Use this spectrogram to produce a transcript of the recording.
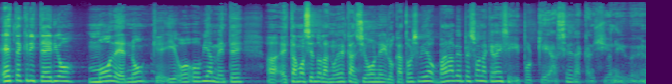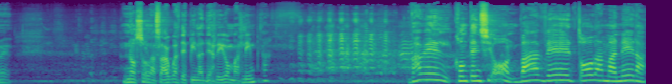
este criterio moderno, que y obviamente uh, estamos haciendo las nueve canciones y los 14 videos, van a haber personas que van a decir, ¿y por qué hacen las canciones? ¿No son las aguas de Pinar de Río más limpias? Va a haber contención, va a haber toda manera.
